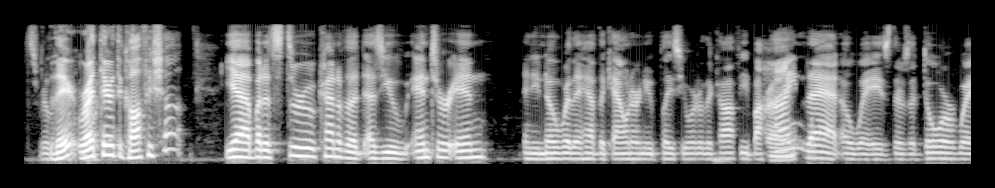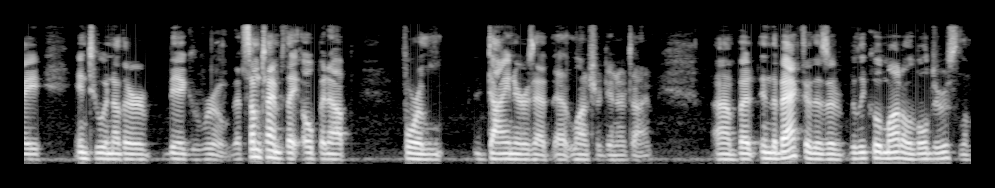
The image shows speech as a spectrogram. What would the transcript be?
It's really there, cool. right there at the coffee shop. Yeah, but it's through kind of a as you enter in and you know where they have the counter and you place you order the coffee. Behind right. that a ways there's a doorway into another big room that sometimes they open up for diners at, at lunch or dinner time. Uh, but in the back there, there's a really cool model of Old Jerusalem.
